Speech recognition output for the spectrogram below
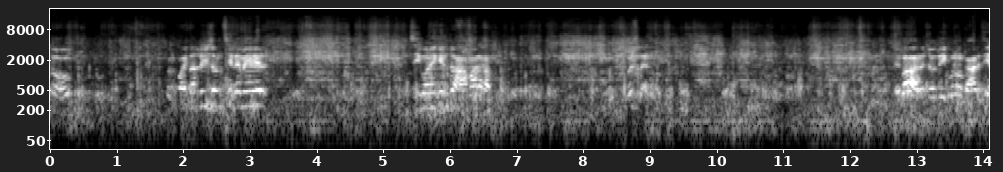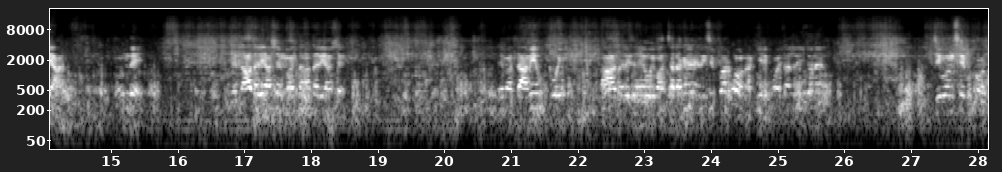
তো পঁয়তাল্লিশ জন ছেলে মেয়ের জীবনে কিন্তু আমার হাতে। বুঝলেন এবার যদি কোনো গার্জিয়ান ফোন যে তাড়াতাড়ি আসেন ভাই তাড়াতাড়ি আসেন এবার তা আমি ওই তাড়াতাড়ি যাই ওই বাচ্চাটাকে রিসিভ করব, নাকি এই পঁয়তাল্লিশ জনের জীবন সেভ করব?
